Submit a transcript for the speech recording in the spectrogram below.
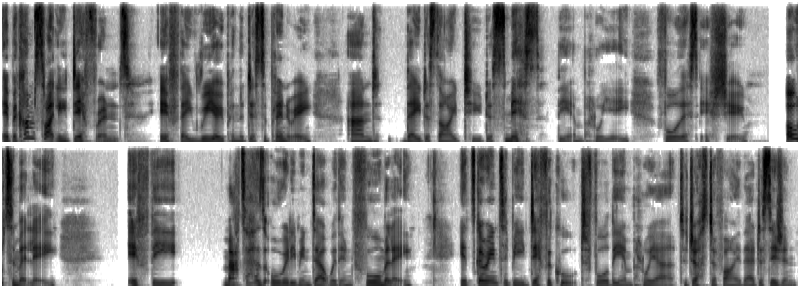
It becomes slightly different if they reopen the disciplinary and they decide to dismiss the employee for this issue. Ultimately, if the matter has already been dealt with informally, it's going to be difficult for the employer to justify their decision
